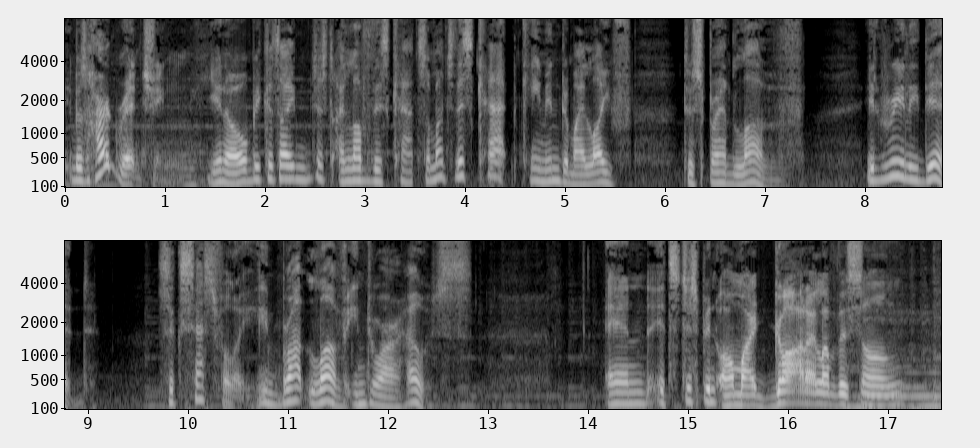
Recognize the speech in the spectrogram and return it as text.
it was heart wrenching, you know, because I just I love this cat so much. This cat came into my life to spread love. It really did successfully. It brought love into our house. And it's just been, oh my God, I love this song.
